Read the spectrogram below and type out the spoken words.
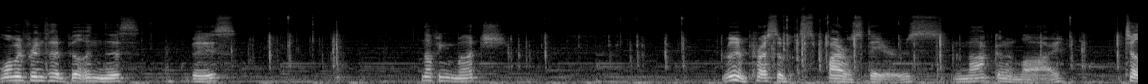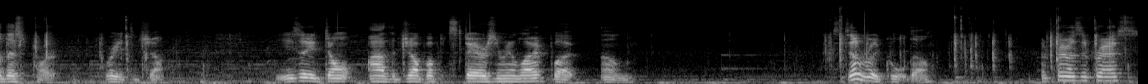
All my friends had built in this base. Nothing much. Really impressive spiral stairs, not gonna lie. Till this part, where you have to jump. Usually don't have to jump up stairs in real life, but, um... Still really cool, though. My friend was impressed.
